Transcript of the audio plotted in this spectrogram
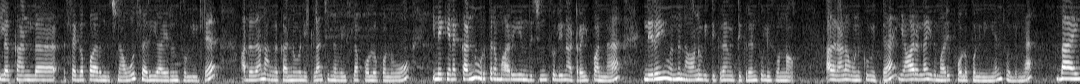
இல்லை கண்ணில் சிகப்பாக இருந்துச்சுனாவோ சரியாயிரும்னு சொல்லிட்டு அதை தான் நாங்கள் கண்ணு வலிக்கெலாம் சின்ன வயசில் ஃபாலோ பண்ணுவோம். இன்றைக்கி எனக்கு கண் உறுத்துற மாதிரி இருந்துச்சுன்னு சொல்லி நான் ட்ரை பண்ணேன். நிறையும் வந்து நானும் விட்டுக்கிறேன் விட்டுக்கிறேன்னு சொல்லி சொன்னான். அதனால் அவனுக்கும் விட்டேன். யாரெல்லாம் இது மாதிரி ஃபாலோ பண்ணுவீங்கன்னு சொல்லுங்கள் பாய்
